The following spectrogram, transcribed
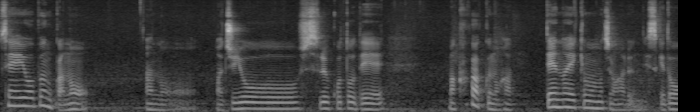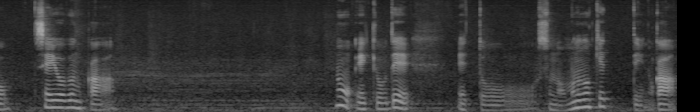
西洋文化のあの、まあ、受容することで、まあ、科学の発展の影響ももちろんあるんですけど西洋文化の影響で、えっと、そのもののけっていうのが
